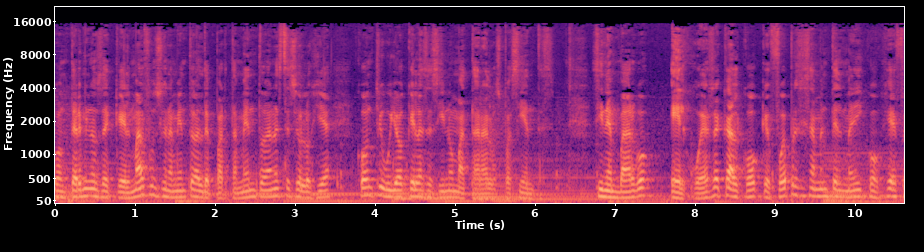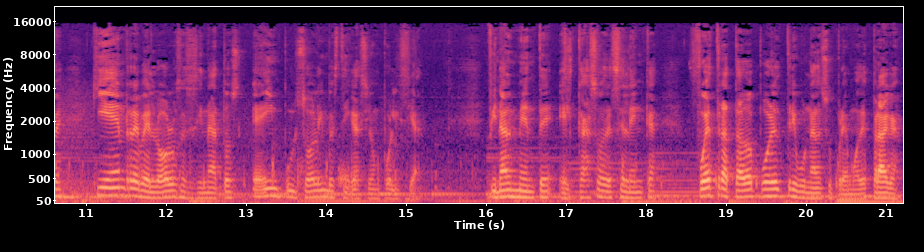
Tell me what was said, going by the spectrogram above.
con términos de que el mal funcionamiento del departamento de anestesiología contribuyó a que el asesino matara a los pacientes. Sin embargo, el juez recalcó que fue precisamente el médico jefe quien reveló los asesinatos e impulsó la investigación policial. Finalmente, el caso de Selenka fue tratado por el Tribunal Supremo de Praga,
